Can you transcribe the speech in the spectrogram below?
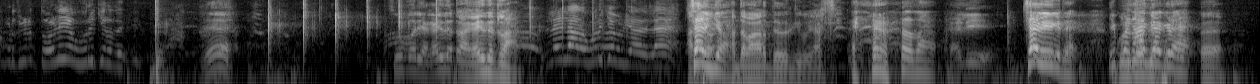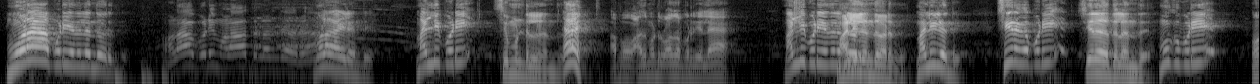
பிடிச்சிக்கிட்டு தொலியை உரிக்கிறதுக்கு. ஏ சூப்பரியா கை தட்டலாம் கை தட்டலாம் இல்ல இல்ல அதை உரிக்க முடியாதுல்ல. சரிங்க அந்த வாரத்தை எதுக்கு? அதான். களி. சரி இருக்கட்டேன் இப்போ நான் கேட்குறேன் மிளகா பொடி எதுல இருந்து வருது? மிளகா பொடி மிளகாத்துல இருந்து வரும். மிளகாயில இருந்து மல்லிப்பொடி? சிமெண்ட்ல இருந்து ஏய் அப்போ அது மட்டும் ரோசா மல்லிப்பொடி எதுல மல்லில இருந்து இருந்து வருது. மல்லியில இருந்து சீரகப்பொடி? சீரகத்துல இருந்து மூக்குப்பொடி? ஓ,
